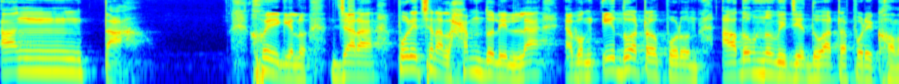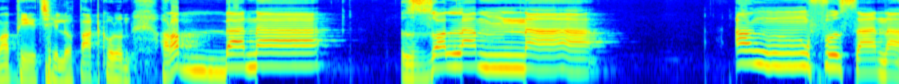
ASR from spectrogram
আংতা হয়ে গেল। যারা পড়েছেন আলহামদুলিল্লাহ এবং এ দোয়াটাও পড়ুন, আদম নবী যে দোয়াটা পড়ে ক্ষমা পেয়েছিল, পাঠ করুন। রব্বানা জলামনা আংফুসানা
